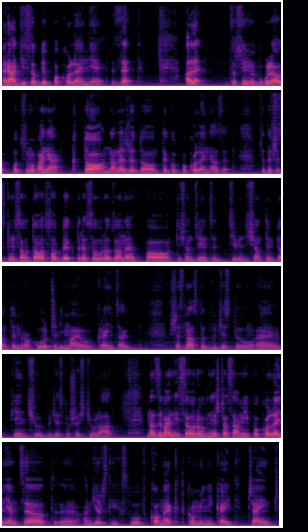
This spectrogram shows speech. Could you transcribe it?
radzi sobie pokolenie Z. Ale zacznijmy w ogóle od podsumowania, kto należy do tego pokolenia Z. Przede wszystkim są to osoby, które są urodzone po 1995 roku, czyli mają w granicach 16, 25, 26 lat. Nazywani są również czasami pokoleniem C od y, angielskich słów connect, communicate, change.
